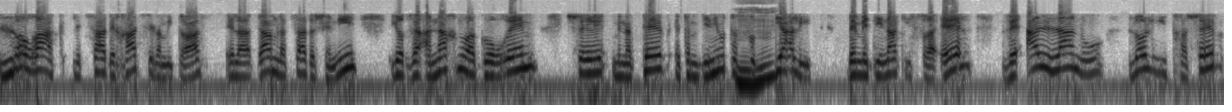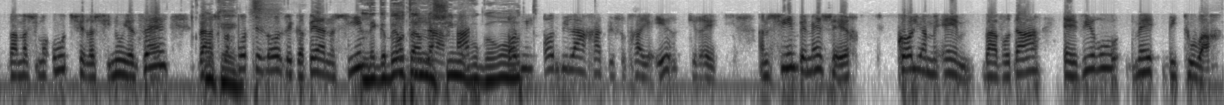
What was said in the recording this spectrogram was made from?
לא רק לצד אחד של המתרס, אלא גם לצד השני, היות ואנחנו הגורם שמנתב את המדיניות הסוציאלית mm-hmm. במדינת ישראל, ואל לנו לא להתחשב במשמעות של השינוי הזה, וההשלכות okay. אוקיי. שלו לגבי אנשים. לגבי אותן נשים אחת, מבוגרות... עוד, עוד מילה אחת ברשותך, יאיר, תראה, אנשים במשך כל ימיהם בעבודה העבירו דמי ביטוח.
